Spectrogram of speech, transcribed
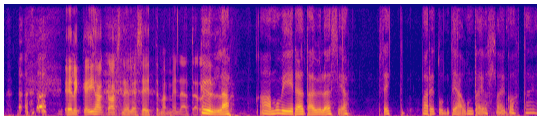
Eli ihan 247 mennään tällä Kyllä. Hetkellä. Aamu viideltä ylös ja sitten pari tuntia unta jossain kohtaa ja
